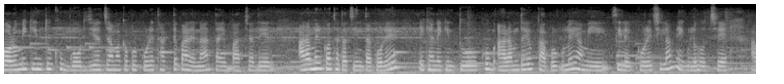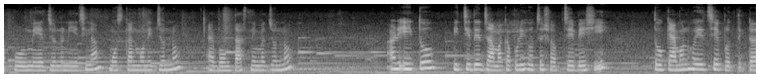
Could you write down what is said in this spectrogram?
গরমে কিন্তু খুব গর্জিয়াস জামা কাপড় পরে থাকতে পারে না, তাই বাচ্চাদের আরামের কথাটা চিন্তা করে এখানে কিন্তু খুব আরামদায়ক কাপড়গুলোই আমি সিলেক্ট করেছিলাম। এগুলো হচ্ছে আপুর মেয়ের জন্য নিয়েছিলাম, মুস্কান মনির জন্য এবং তাসনিমের জন্য। আর এই তো পিচ্চিদের জামা কাপড়ই হচ্ছে সবচেয়ে বেশি। তো কেমন হয়েছে প্রত্যেকটা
